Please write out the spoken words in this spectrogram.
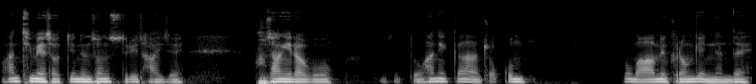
한 팀에서 뛰는 선수들이 다 이제 부상이라고 이제 또 하니까 조금 또 마음이 그런 게 있는데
